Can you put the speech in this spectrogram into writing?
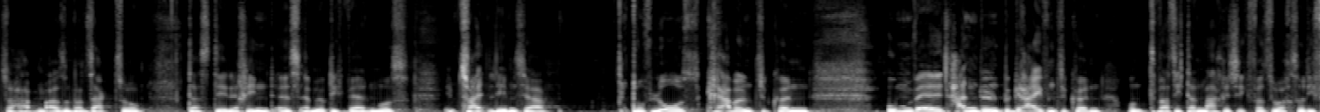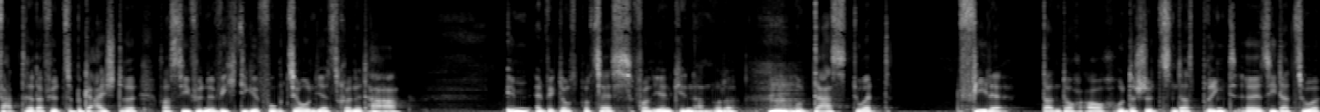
zu haben. Also man sagt so, dass dem Kind es ermöglicht werden muss, im zweiten Lebensjahr drauf los krabbeln zu können, Umwelt, Handeln begreifen zu können. Und was ich dann mache, ist, ich versuche so die Vater dafür zu begeistern, was sie für eine wichtige Funktion jetzt können haben im Entwicklungsprozess von ihren Kindern, oder? Mhm. Und das tut viele dann doch auch unterstützen. Das bringt äh, sie dazu,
